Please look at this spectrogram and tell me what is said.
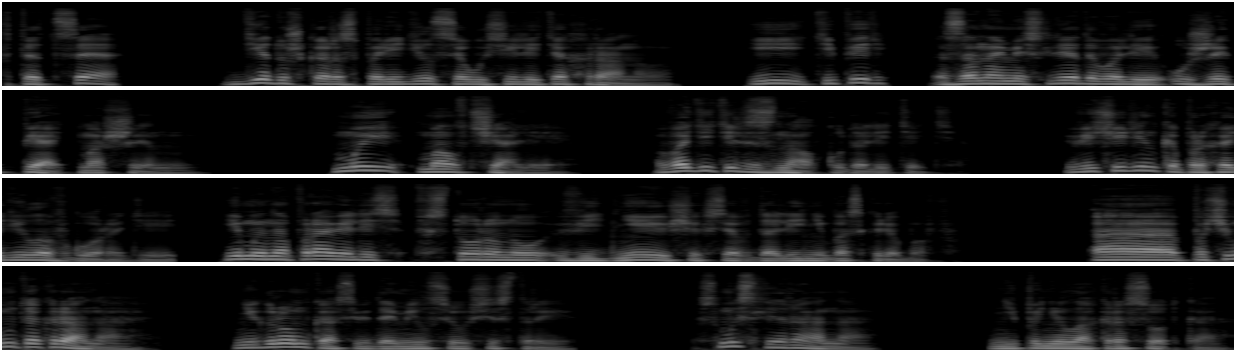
в ТЦ дедушка распорядился усилить охрану, и теперь за нами следовали уже пять машин. Мы молчали. Водитель знал, куда лететь. Вечеринка проходила в городе, и мы направились в сторону виднеющихся вдали небоскребов. «А почему так рано?» — негромко осведомился у сестры. «В смысле рано?» — не поняла красотка.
